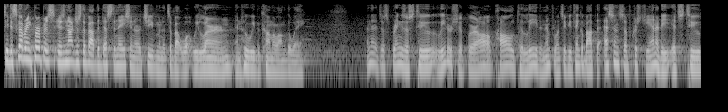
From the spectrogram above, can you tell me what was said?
See, discovering purpose is not just about the destination or achievement, it's about what we learn and who we become along the way. And then it just brings us to leadership. We're all called to lead and influence. If you think about the essence of Christianity, it's to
